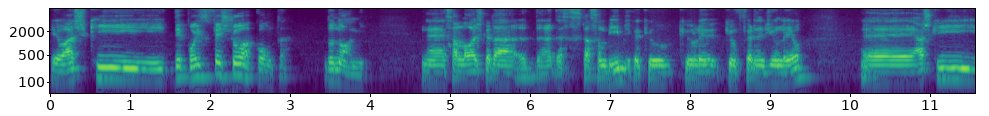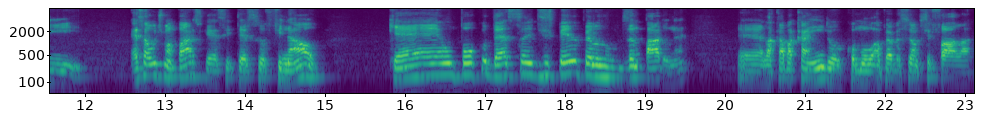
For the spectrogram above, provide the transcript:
eu acho que depois fechou a conta do nome. Né? Essa lógica da, da dessa citação bíblica que o, que o, que o Fernandinho leu. É, acho que essa última parte, que é esse terço final, que é um pouco desse desespero pelo desamparo, né? É, ela acaba caindo, como a própria se fala,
